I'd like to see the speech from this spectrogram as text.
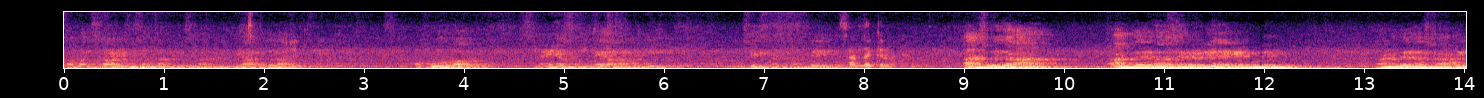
సంవత్సరానికి సంబంధించిన విద్యార్థుల అపూర్వ స్నేహ సమ్మేళనానికి చేసినటువంటి యాక్చువల్గా I'm very much related today I'm very much happy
